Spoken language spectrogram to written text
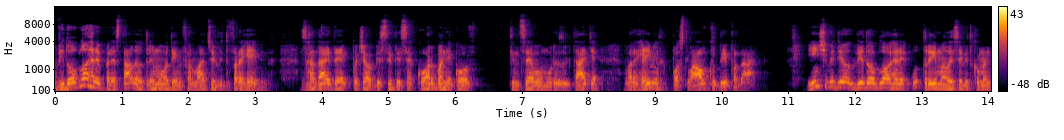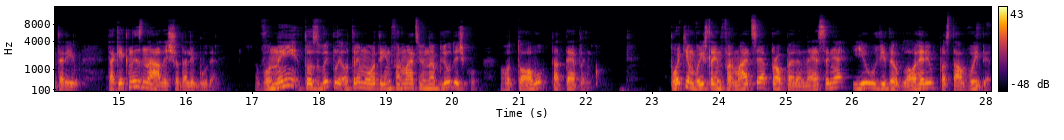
Відеоблогери перестали отримувати інформацію від Wargaming. Згадайте, як почав біситися Корбан, якого в кінцевому результаті Wargaming послав куди подалі. Інші відео- відеоблогери утрималися від коментарів, так як не знали, що далі буде. Вони то звикли отримувати інформацію на блюдечку, готову та тепленьку. Потім вийшла інформація про перенесення, і у відеоблогерів постав вибір.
